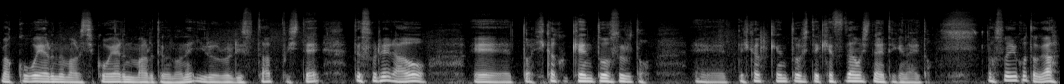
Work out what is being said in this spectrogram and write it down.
まあ、こうやるのもあるしこうやるのもあるというのをねいろいろリストアップしてでそれらを、えー、っと比較検討すると、えー、っと比較検討して決断をしないといけないと、まあ、そういうことが、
